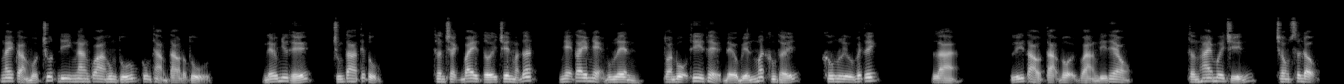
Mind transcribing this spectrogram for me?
ngay cả một chút đi ngang qua hung thú cũng thảm tạo độc thủ. Nếu như thế, chúng ta tiếp tục. Thần trạch bay tới trên mặt đất, nhẹ tay nhẹ vung lên, toàn bộ thi thể đều biến mất không thấy, không lưu vết tích. Là, lý tảo tạ vội vàng đi theo. Tầng hai mươi chín, trong sân động.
